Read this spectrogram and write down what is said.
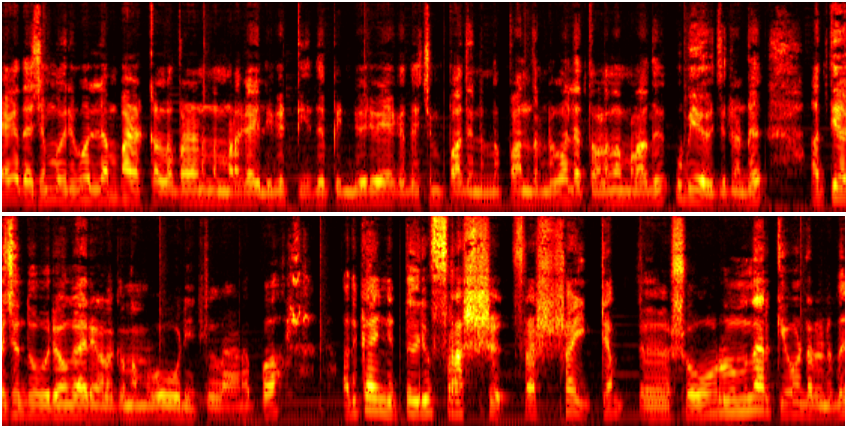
ഏകദേശം ഒരു കൊല്ലം പഴക്കമുള്ളപ്പോഴാണ് നമ്മുടെ കയ്യിൽ കിട്ടിയത്. പിന്നെ ഒരു ഏകദേശം പതിനൊന്ന് പന്ത്രണ്ട് കൊല്ലത്തോളം നമ്മളത് ഉപയോഗിച്ചിട്ടുണ്ട്. അത്യാവശ്യം ദൂരവും കാര്യങ്ങളൊക്കെ നമ്മൾ ഓടിയിട്ടുള്ളതാണ്. ഇപ്പോൾ അത് കഴിഞ്ഞിട്ട് ഒരു ഫ്രഷ് ഫ്രഷ് ഐറ്റം ഷോറൂമിൽ നിന്ന് ഇറക്കി കൊണ്ടുവരേണ്ടത്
